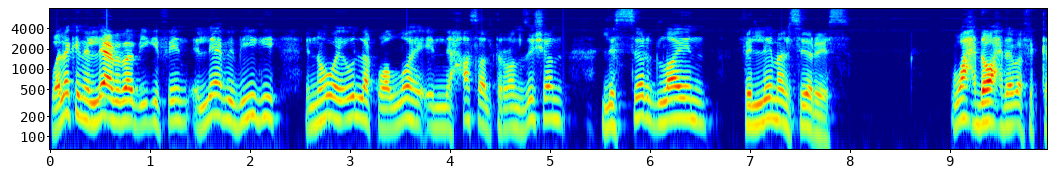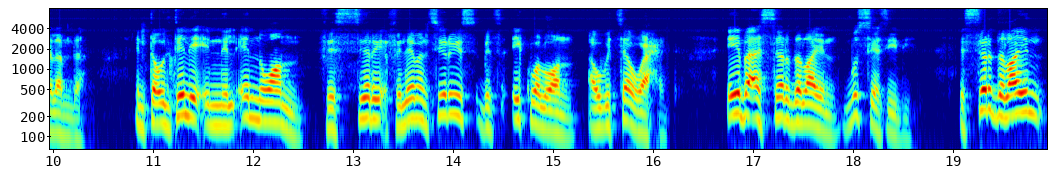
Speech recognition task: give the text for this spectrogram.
ولكن اللعب بقى بيجي فين؟ اللعب بيجي إن هو يقول لك والله إن حصل transition لل third line في الليمان series واحدة واحدة بقى في الكلام ده. انت قلت لي إن ال N1 في ال series في ليمان series equal 1 أو بتساوي 1 إيه بقى ال third line بص يا سيدي. ال third line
